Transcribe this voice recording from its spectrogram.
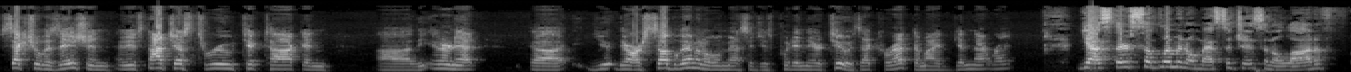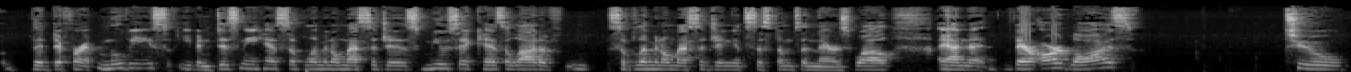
sexualization, and it's not just through TikTok and uh, the internet. Uh, you, there are subliminal messages put in there too. Is that correct? Am I getting that right? Yes, there's subliminal messages in a lot of the different movies. Even Disney has subliminal messages. Music has a lot of subliminal messaging and systems in there as well. And there are laws to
